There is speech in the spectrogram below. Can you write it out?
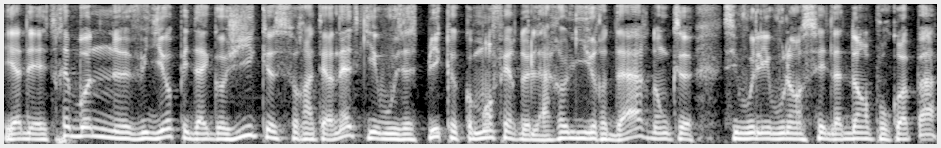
il y a des très bonnes vidéos pédagogiques sur Internet qui vous expliquent comment faire de la reliure d'art. Donc, euh, si vous voulez vous lancer là-dedans, pourquoi pas?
